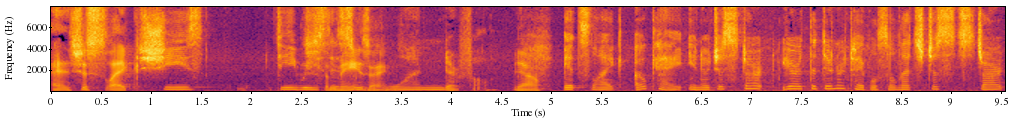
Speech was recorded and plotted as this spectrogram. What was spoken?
and it's just like, She's Dee Rees is amazing. wonderful. yeah. it's like okay you know just start you're at the dinner table so let's just start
